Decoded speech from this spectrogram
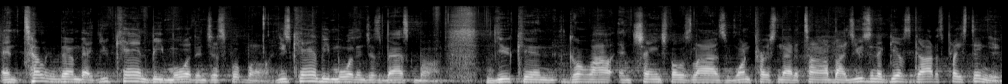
and telling them that you can be more than just football. You can be more than just basketball. You can go out and change folks' lives one person at a time by using the gifts God has placed in you.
